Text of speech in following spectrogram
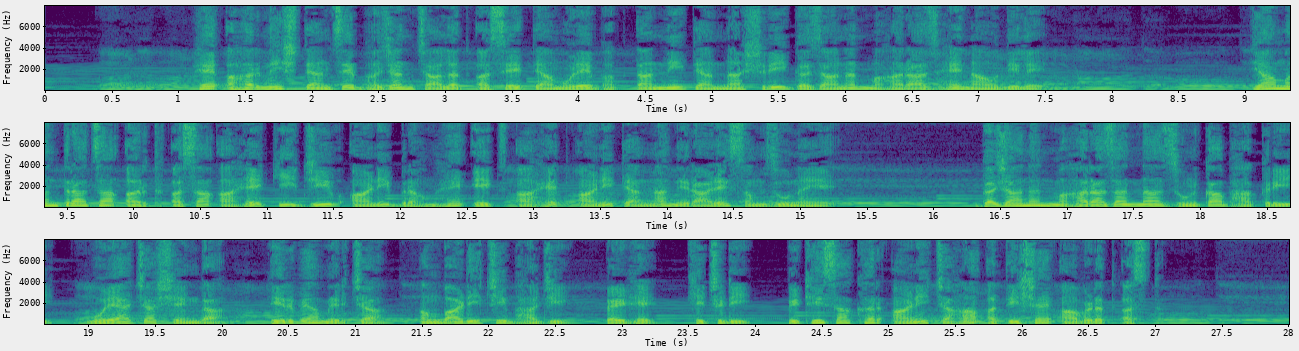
हे अहर्निश त्यांचे भजन चालत असे त्यामुळे भक्तांनी त्यांना श्री गजानन महाराज हे नाव दिले. या मंत्राचा अर्थ असा आहे की जीव आणि ब्रह्म हे एक आहेत आणि त्यांना निराळे समजू नये. गजानन महाराजांना झुणका भाकरी मुळ्याच्या शेंगा हिरव्या मिरच्या अंबाडीची भाजी पेढे खिचडी पिठी साखर आणि चहा अतिशय आवडत असत.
